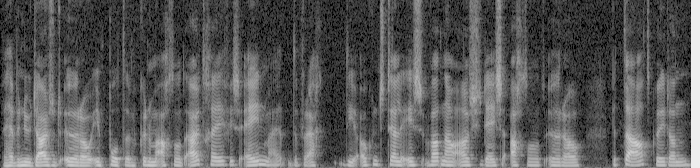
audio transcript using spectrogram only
we hebben nu 1000 euro in pot en we kunnen maar 800 uitgeven, is één. Maar de vraag die je ook kunt stellen is, wat nou als je deze 800 euro betaalt, kun je dan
